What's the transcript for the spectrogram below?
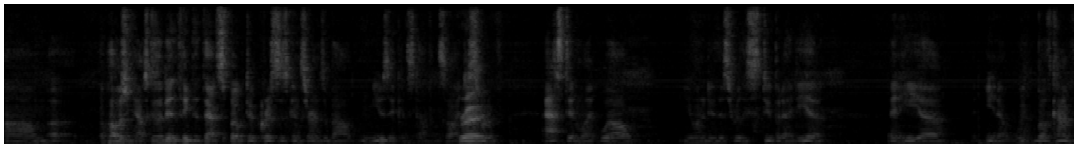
um, a, a publishing house because I didn't think that that spoke to Chris's concerns about music and stuff. And so I Right. just sort of asked him like, "Well, you want to do this really stupid idea?" And he, uh, you know, we both kind of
